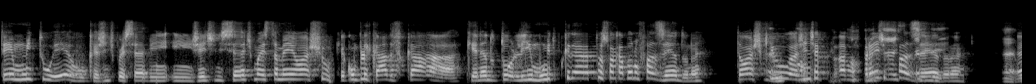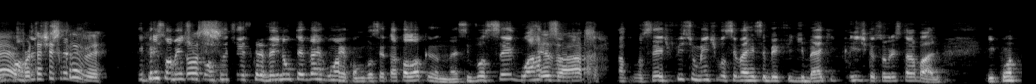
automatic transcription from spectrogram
tem muito erro que a gente percebe em, em, gente iniciante, mas também eu acho que é complicado ficar querendo tolir muito, porque a pessoa acaba não fazendo, né? Então acho que é, o, a gente aprende é fazendo, né? É, o, é, importante é escrever. E principalmente então, o importante é escrever e não ter vergonha, como você está colocando, né? Se você guarda Exato. para você, dificilmente você vai receber feedback e crítica sobre esse trabalho. E quando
